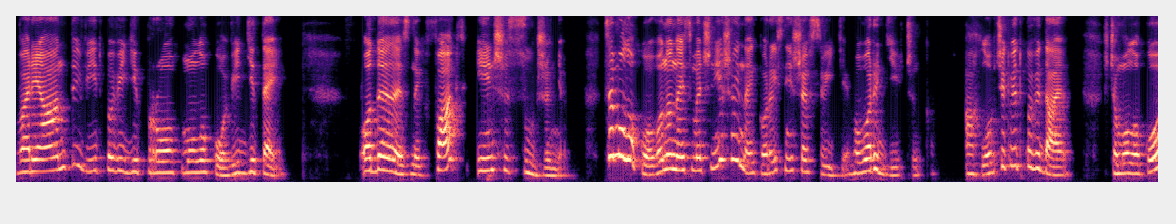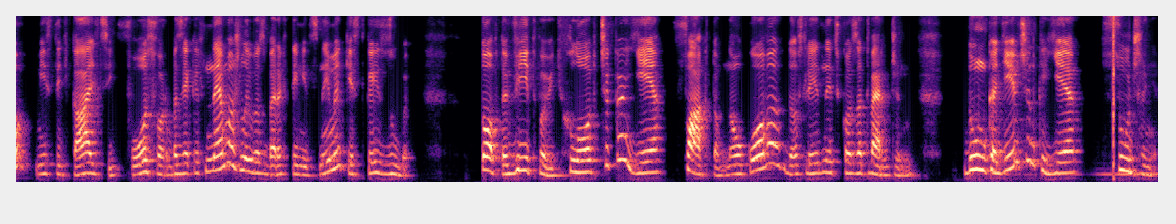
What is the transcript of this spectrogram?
варіанти відповіді про молоко від дітей. Один із них факт, інше судження. Це молоко, воно найсмачніше і найкорисніше в світі, говорить дівчинка. А хлопчик відповідає, що молоко містить кальцій, фосфор, без яких неможливо зберегти міцними кістки й зуби. Тобто відповідь хлопчика є фактом, науково-дослідницько затвердженим. Думка дівчинки є судження.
